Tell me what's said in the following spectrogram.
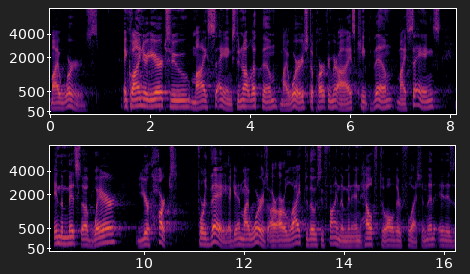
my words. Incline your ear to my sayings. Do not let them, my words, depart from your eyes. Keep them, my sayings, in the midst of where? Your heart. For they, again, my words, are, our life to those who find them and, and health to all their flesh. And then it is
